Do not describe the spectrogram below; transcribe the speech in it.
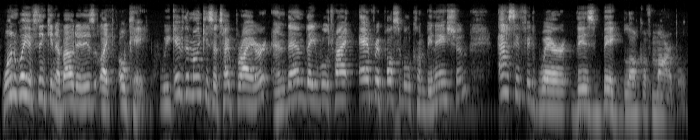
One way of thinking about it is like, okay, we give the monkeys a typewriter and then they will try every possible combination as if it were this big block of marble.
